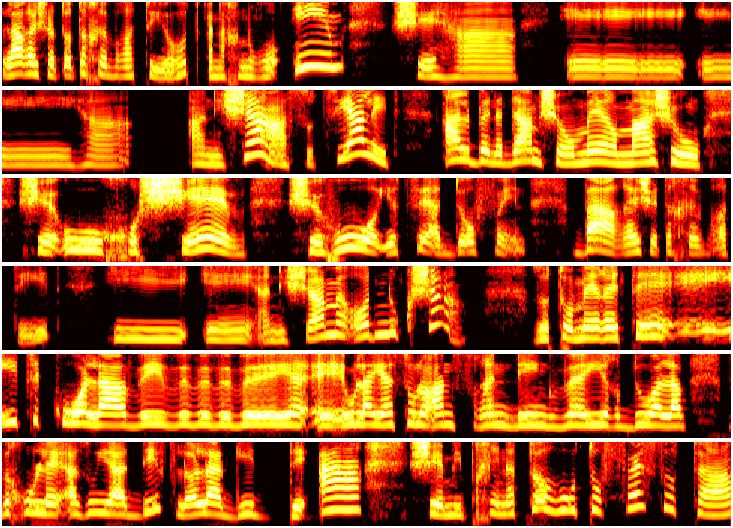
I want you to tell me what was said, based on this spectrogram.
לרשתות החברתיות, אנחנו רואים שה... אה, אה, הענישה הסוציאלית על בן אדם שאומר משהו שהוא חושב שהוא יוצא הדופן ברשת החברתית, היא ענישה מאוד נוקשה. זאת אומרת, אה, יצעקו עליו ואולי יעשו לו unfriending וירדו עליו וכולי, אז הוא יעדיף לא להגיד דעה שמבחינתו הוא תופס אותה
